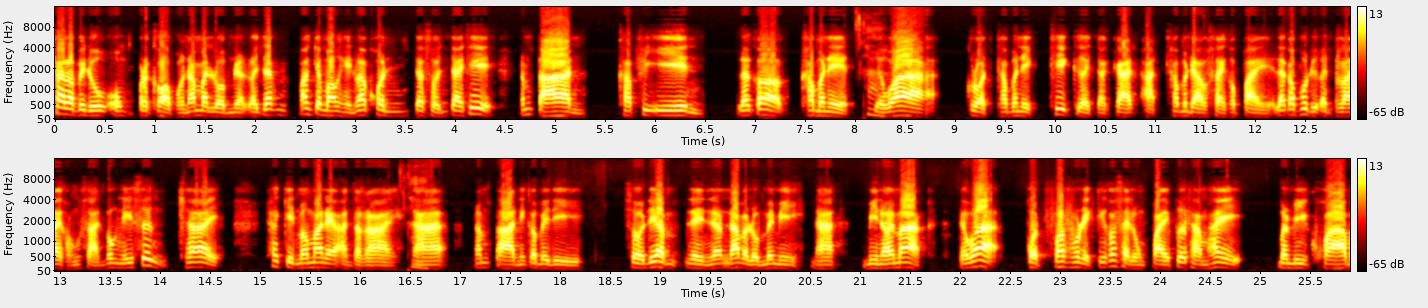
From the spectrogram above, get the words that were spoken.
ถ้าเราไปดูองค์ประกอบของน้ำอัดลมเนี่ยเราจะมักจะมองเห็นว่าคนจะสนใจที่น้ำตาล คาเฟอีน แล้วก็คาร์บอเนตค่ะหรือว่ากรดคาร์บอนิกที่เกิดจากการอัดคาร์บอนไดออกไซด์เข้าไป แล้วก็พูดถึงอันตรายของสารพวกนี้ซึ่งใช่ ถ้ากินมากๆเนี่ยอันตรายนะฮะน้ำตาลนี่ก็ไม่ดี โซเดียมในน้ำอัดลมไม่มีนะฮะมีน้อยมาก แต่ว่ากรดฟอสฟอริกที่เขาใส่ลงไปเพื่อทำให้ มันมีความ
